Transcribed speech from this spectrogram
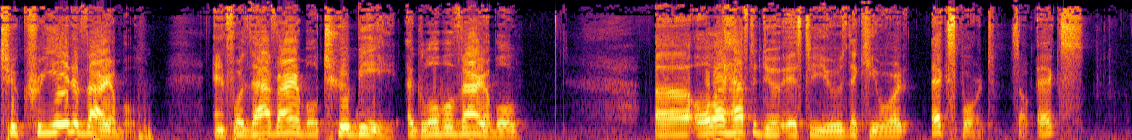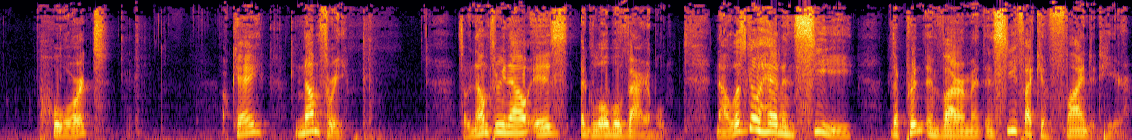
to create a variable and for that variable to be a global variable, uh, all I have to do is to use the keyword export. So export, okay, num3. So num3 now is a global variable. Now let's go ahead and see the print environment and see if I can find it here.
